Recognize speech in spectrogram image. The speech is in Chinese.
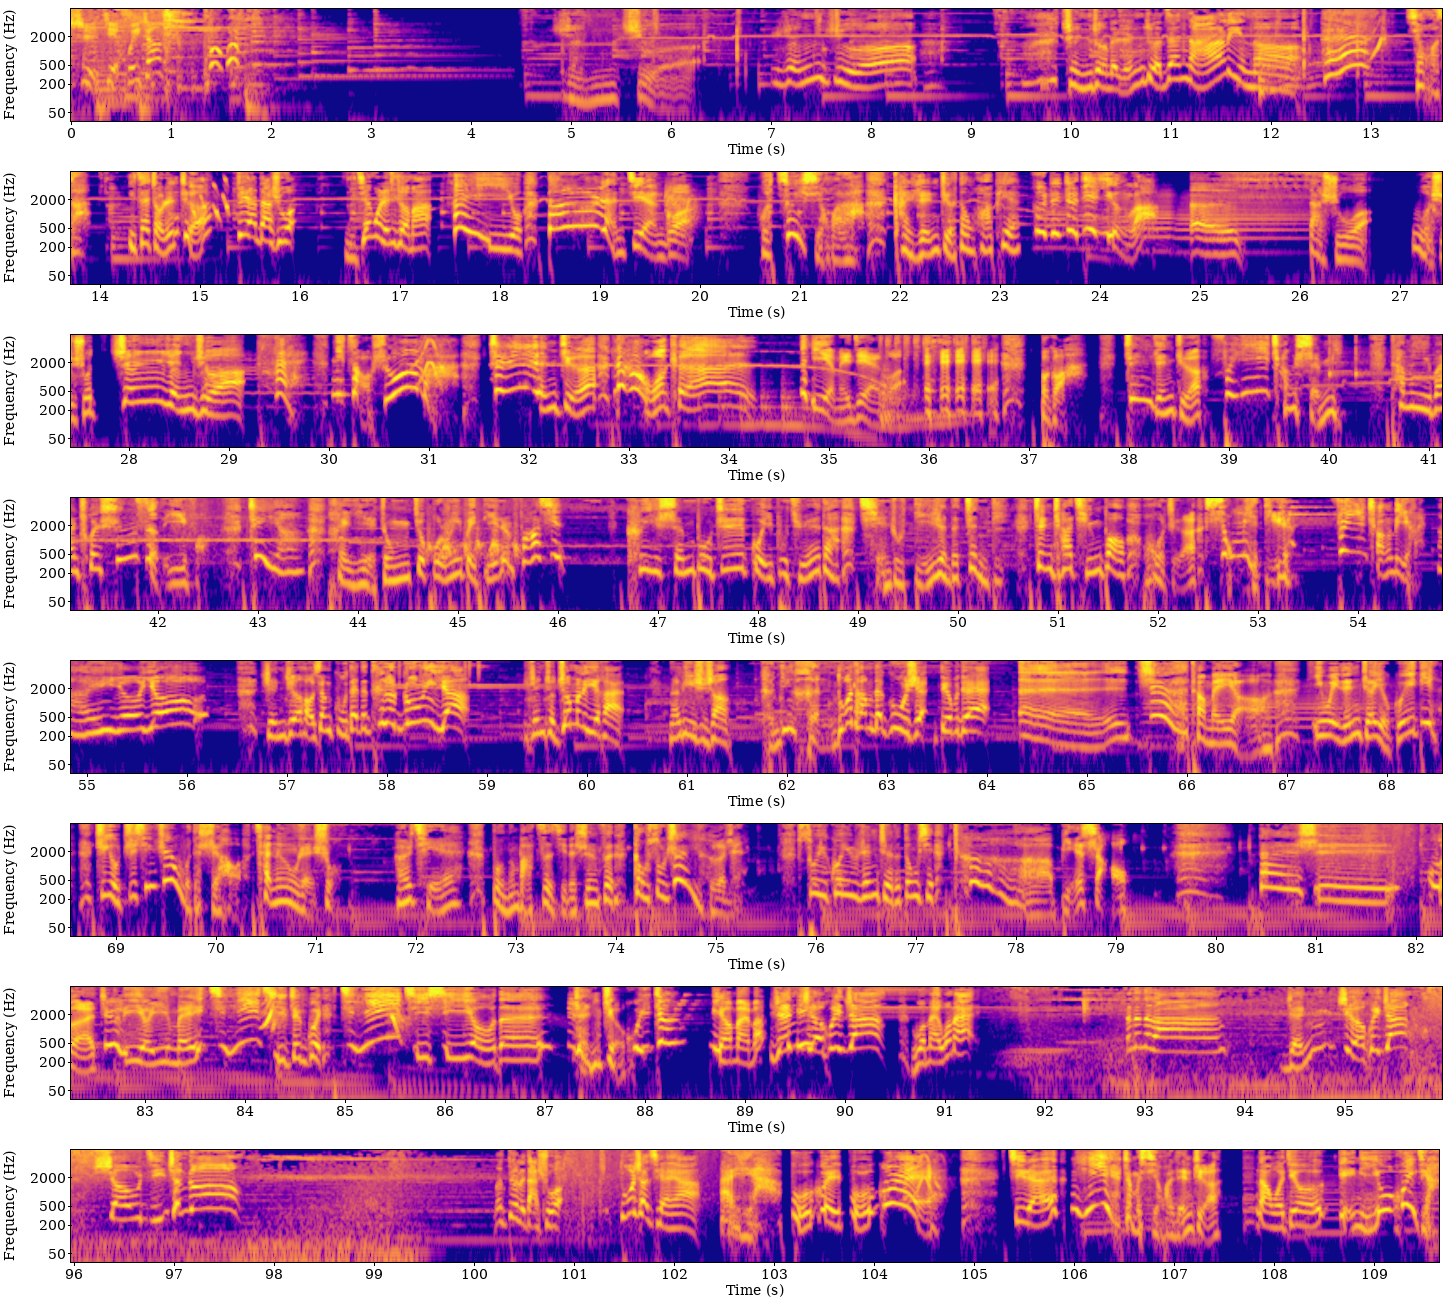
世界徽章。忍者，忍者，真正的忍者在哪里呢？哎，小伙子，你在找忍者？对呀，大叔，你见过忍者吗？哎呦，当然见过，我最喜欢啊看忍者动画片和忍者电影了。呃，大叔，我是说真忍者。嗨，你早说嘛！真忍者，那我可 也没见过。嘿嘿嘿嘿不过，真忍者非常神秘，他们一般穿深色的衣服，这样黑夜中就不容易被敌人发现，可以神不知鬼不觉的潜入敌人的阵地，侦查情报或者消灭敌人，非常厉害。哎呦呦，忍者好像古代的特工一样。忍者这么厉害，那历史上肯定很多他们的故事，对不对？呃，这倒没有，因为忍者有规定，只有执行任务的时候才能用忍术，而且不能把自己的身份告诉任何人，所以关于忍者的东西特别少。但是我这里有一枚极其珍贵、极其稀有的忍者徽章，你要买吗？忍者徽章，我买，我买。当当当当。忍者徽章收集成功。那对了，大叔，多少钱呀？哎呀，不贵不贵。既然你也这么喜欢忍者，那我就给你优惠价，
